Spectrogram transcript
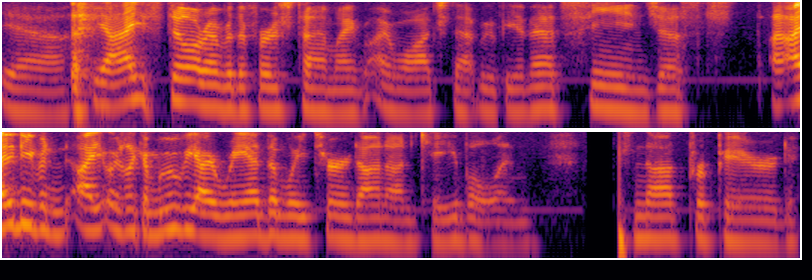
Yeah, yeah. I still remember the first time I, I watched that movie, and that scene just I, I didn't even I it was like a movie I randomly turned on on cable and was not prepared.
